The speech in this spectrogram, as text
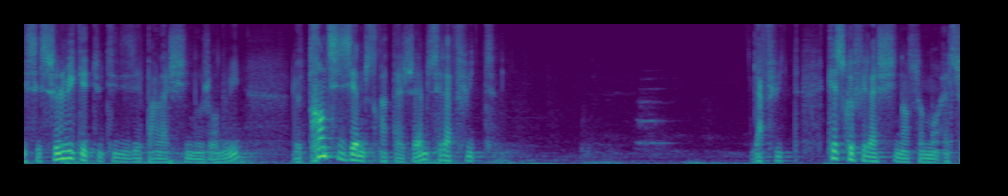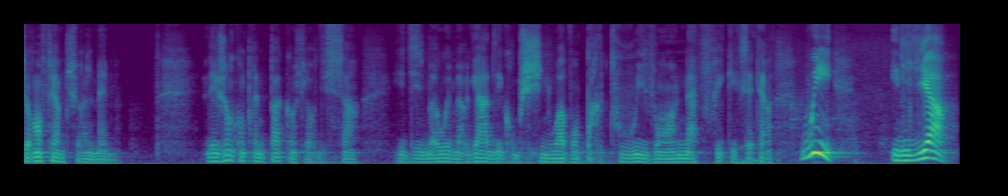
et c'est celui qui est utilisé par la Chine aujourd'hui, le 36e stratagème, c'est la fuite. La fuite. Qu'est-ce que fait la Chine en ce moment? Elle se renferme sur elle-même. Les gens ne comprennent pas quand je leur dis ça. Ils disent, bah oui, mais regarde, les groupes chinois vont partout, ils vont en Afrique, etc. Oui, il y a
